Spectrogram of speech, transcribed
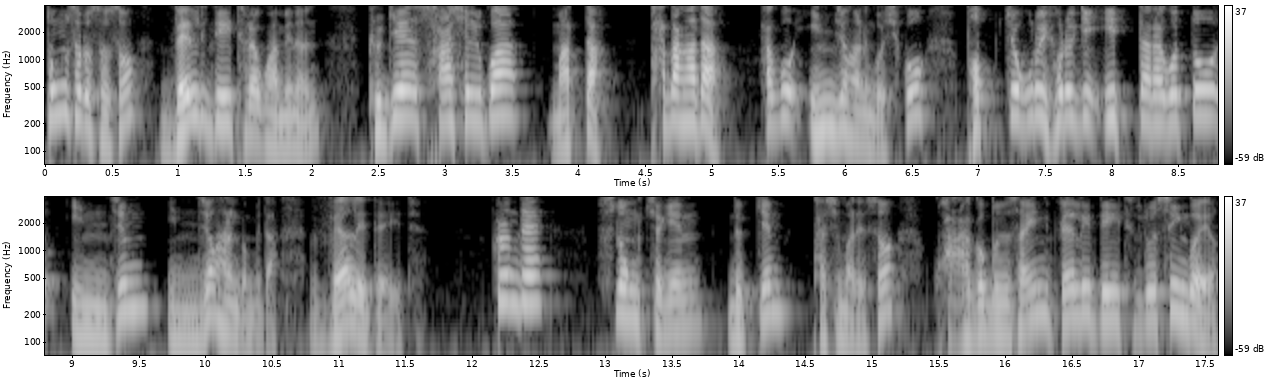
동사로 써서 validate라고 하면은 그게 사실과 맞다, 타당하다 하고 인정하는 것이고 법적으로 효력이 있다라고 또 인증, 인정하는 겁니다. validate. 그런데 수동적인 느낌, 다시 말해서 과거 분사인 validated로 쓰인 거예요.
